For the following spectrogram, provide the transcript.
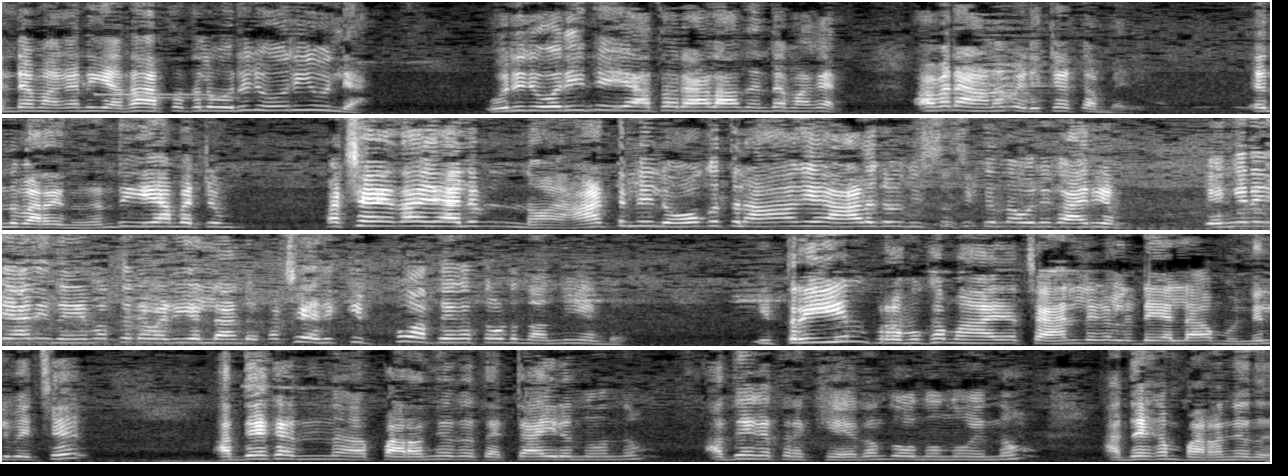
എന്റെ മകന് യഥാർത്ഥത്തിൽ ഒരു ജോലിയുമില്ല ഒരു ജോലിയും ചെയ്യാത്ത ഒരാളാണ് എന്റെ മകൻ. അവനാണ് മെഡിക്കൽ കമ്പനി എന്ന് പറയുന്നത്. എന്ത് ചെയ്യാൻ പറ്റും? പക്ഷേ ഏതായാലും നാട്ടിൽ ലോകത്തിലാകെ ആളുകൾ വിശ്വസിക്കുന്ന ഒരു കാര്യം എങ്ങനെ ഞാൻ ഈ നിയമത്തിന്റെ വഴിയല്ലാണ്ട് പക്ഷേ എനിക്കിപ്പോൾ അദ്ദേഹത്തോട് നന്ദിയുണ്ട്. ഇത്രയും പ്രമുഖമായ ചാനലുകളുടെ എല്ലാം മുന്നിൽ വെച്ച് അദ്ദേഹം പറഞ്ഞത് തെറ്റായിരുന്നുവെന്നും അദ്ദേഹത്തിന് ഖേദം തോന്നുന്നു എന്നും അദ്ദേഹം പറഞ്ഞത്.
